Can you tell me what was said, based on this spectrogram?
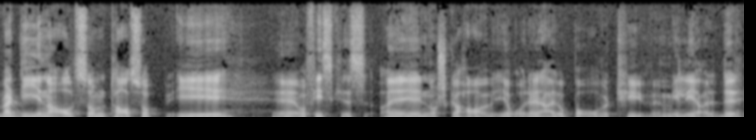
verdien av alt som tas opp i eh, og fiskes i norske hav i året, er jo på over 20 milliarder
